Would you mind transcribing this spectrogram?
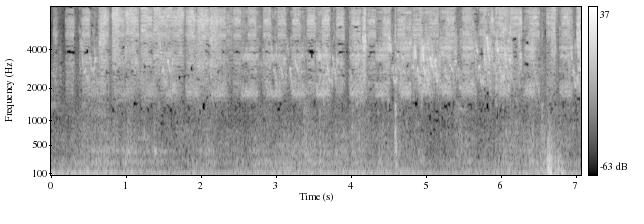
Thank you.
